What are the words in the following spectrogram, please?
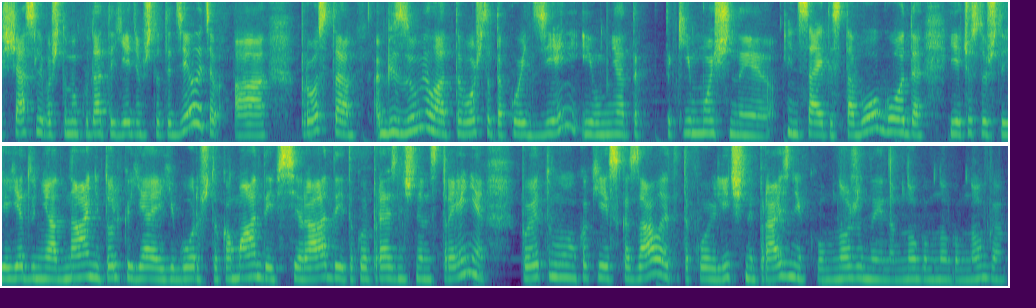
счастлива, что мы куда-то едем что-то делать, а просто обезумела от того, что такой день, и у меня так такие мощные инсайты с того года. И я чувствую, что я еду не одна, не только я и Егор, что команда, и все рады, и такое праздничное настроение. Поэтому, как я и сказала, это такой личный праздник, умноженный на много-много-много.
